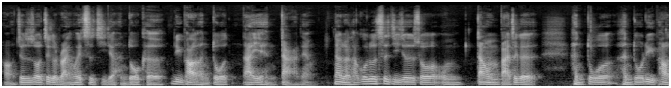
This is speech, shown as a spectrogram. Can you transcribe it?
哦，就是说这个卵会刺激的很多颗滤泡很多，然后也很大这样。那卵巢过度刺激就是说，我们当我们把这个很多很多滤泡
